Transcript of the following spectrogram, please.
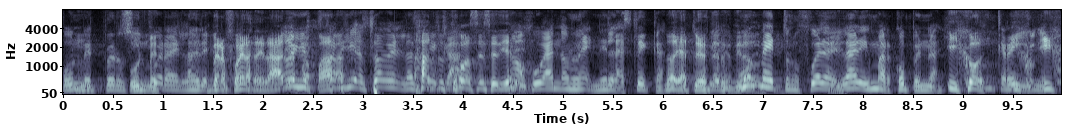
Fue un metro, pero sí Un fuera del área. Pero fuera del área, No, yo papá. Estaba, yo estaba en la Ah, Azteca. ¿tú estabas ese día? No, jugando en el Azteca. No, ya te habías retirado. Un metro fuera del área y marcó penal. Hijo, Increíble. hijo,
